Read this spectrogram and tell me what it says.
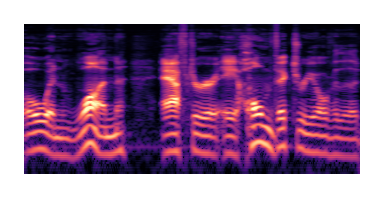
zero and one after a home victory over the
